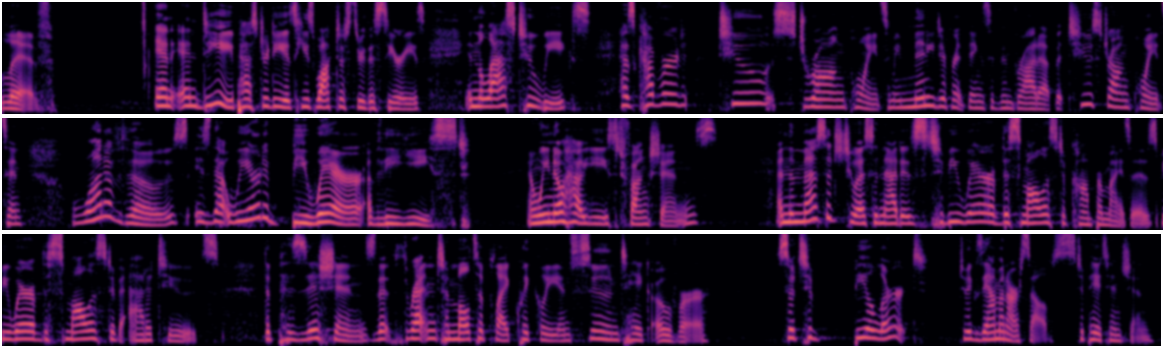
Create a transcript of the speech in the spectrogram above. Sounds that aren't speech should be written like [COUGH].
live? And, and D, Pastor D, as he's walked us through this series, in the last two weeks, has covered two strong points. I mean, many different things have been brought up, but two strong points. And one of those is that we are to beware of the yeast. And we know how yeast functions. And the message to us in that is to beware of the smallest of compromises, beware of the smallest of attitudes, the positions that threaten to multiply quickly and soon take over. So to be alert, to examine ourselves, to pay attention.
